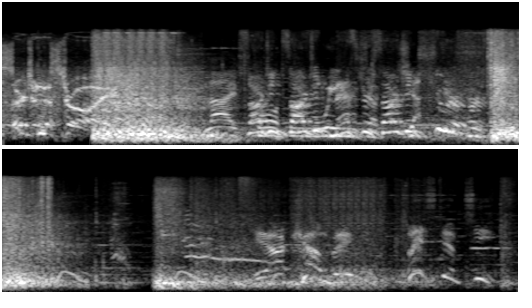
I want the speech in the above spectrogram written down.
Search and destroy. Sergeant, Sergeant, Master Sergeant. Shooter person. Come, baby. Clinch them cheeks.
